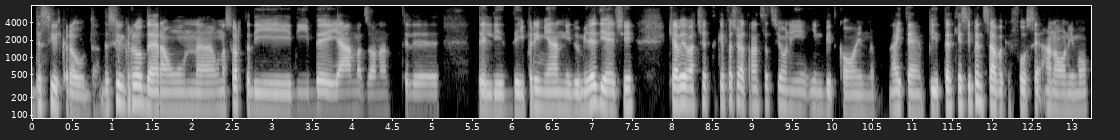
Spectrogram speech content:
The Silk Road. The Silk Road era un una sorta di di eBay, Amazon tele degli dei primi anni 2010 che aveva che faceva transazioni in Bitcoin ai tempi, perché si pensava che fosse anonimo.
